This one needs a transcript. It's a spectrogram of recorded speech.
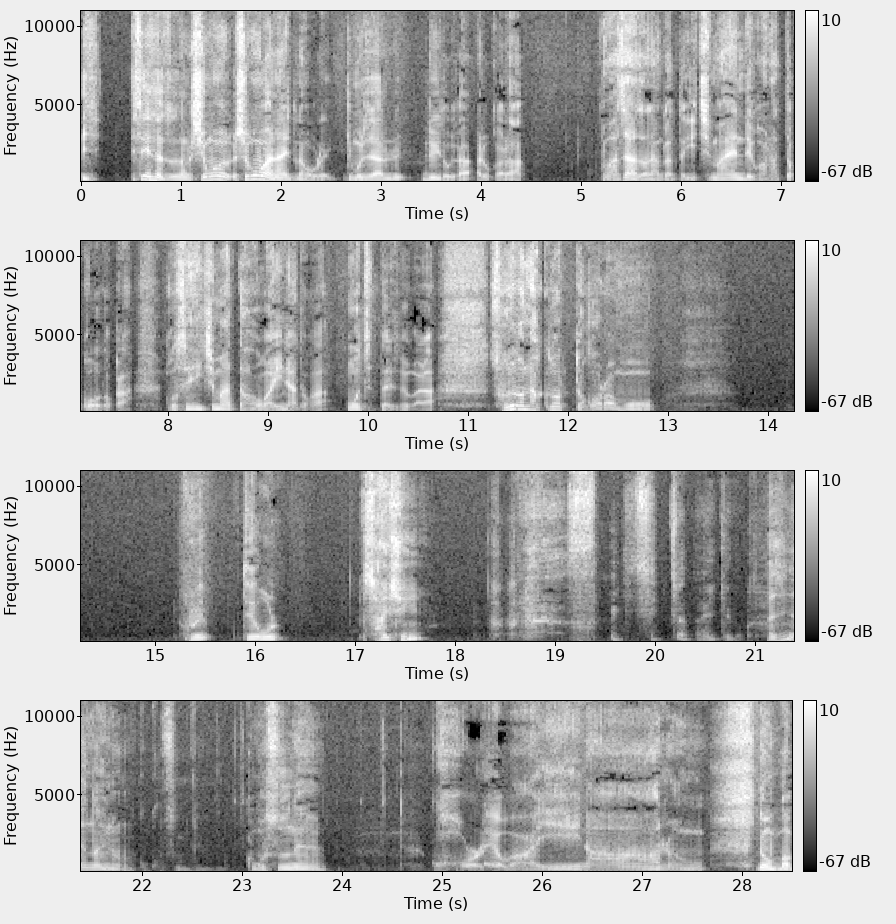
い千円札なんか4、5 4 5枚ないとなんか俺気持ち悪いとかあるから、わざわざなんかあったら1万円で払っとこうとか、5000円1万あった方がいいなとか思っちゃったりするから、それがなくなったからもう、これって俺、最新？じゃないけど。最新じゃないの？ここ住んでるここ数年。これはいいなあるん。でもまあ、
